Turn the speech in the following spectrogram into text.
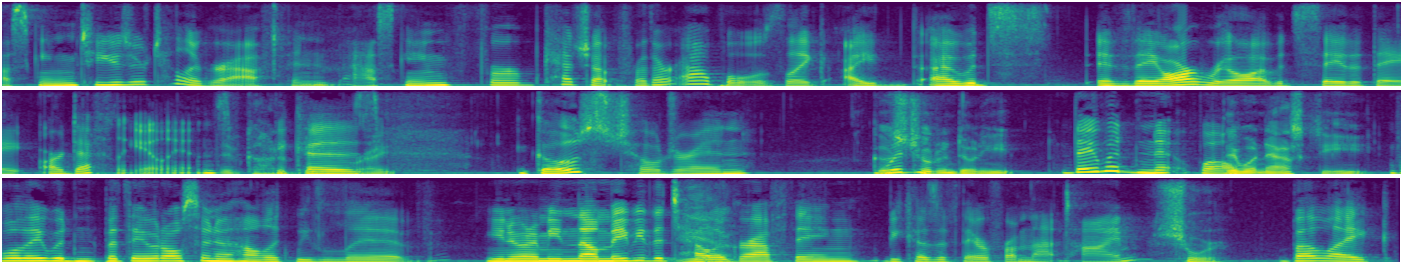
asking to use your telegraph and asking for ketchup for their apples. Like I, I would, s- if they are real, I would say that they are definitely aliens. They've got to because be right. ghost children, Ghost would- children don't eat. they would know. Well, They wouldn't ask to eat. well, they would, but they would also know how like we live. You know what I mean? Now maybe the telegraph thing because if they're from that time, Sure. but like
